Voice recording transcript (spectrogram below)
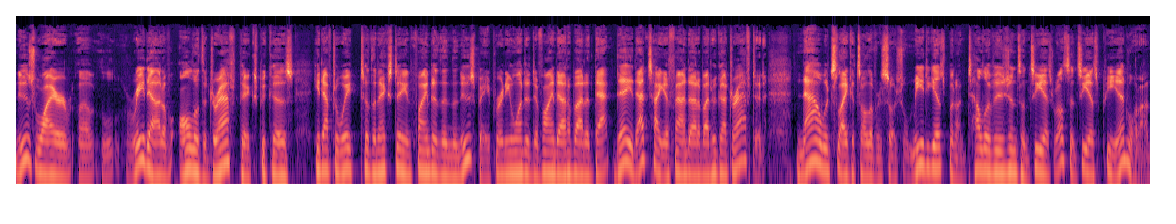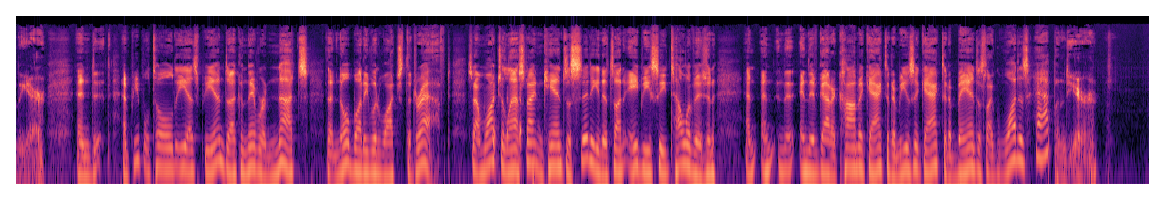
Newswire uh, readout of all of the draft picks because he'd have to wait till the next day and find it in the newspaper, and he wanted to find out about it that day. That's how you found out about who got drafted. Now it's like it's all over social media, it's been on televisions and CS. Well, since ESPN went on the air, and and people told ESPN Duck, and they were nuts that nobody would watch the draft. So I'm watching last night in Kansas City, and it's on ABC television and and and they've got a comic act and a music act and a band. It's like, what has happened here?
